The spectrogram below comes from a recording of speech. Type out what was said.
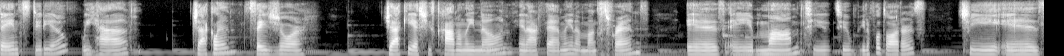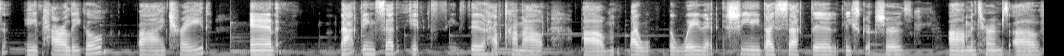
Today in studio, we have Jacqueline Sejour. Jackie, as she's commonly known in our family and amongst friends, is a mom to two beautiful daughters. She is a paralegal by trade. And that being said, it seems to have come out um, by the way that she dissected the scriptures um, in terms of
